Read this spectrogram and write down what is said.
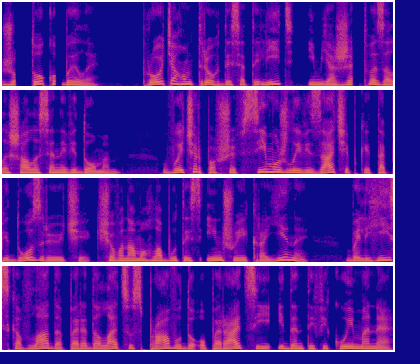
жорстоко били. Протягом трьох десятиліть ім'я жертви залишалося невідомим, вичерпавши всі можливі зачіпки та підозрюючи, що вона могла бути з іншої країни, бельгійська влада передала цю справу до операції Ідентифікуй мене,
